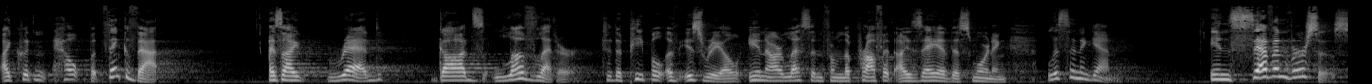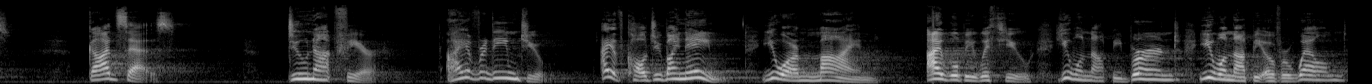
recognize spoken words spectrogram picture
I couldn't help but think of that as I read God's love letter to the people of Israel in our lesson from the prophet Isaiah this morning. Listen again. In seven verses, God says, Do not fear. I have redeemed you. I have called you by name. You are mine. I will be with you. You will not be burned. You will not be overwhelmed.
